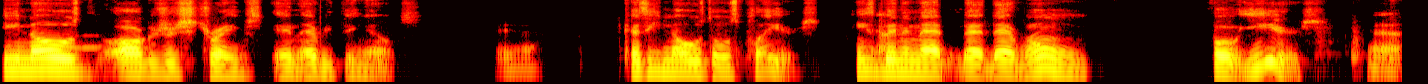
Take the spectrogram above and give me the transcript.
He knows Aldridge's strengths and everything else Yeah. because he knows those players. He's Yeah. been in that that that room for years, Yeah.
